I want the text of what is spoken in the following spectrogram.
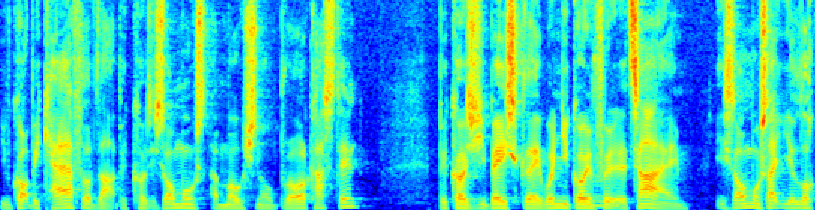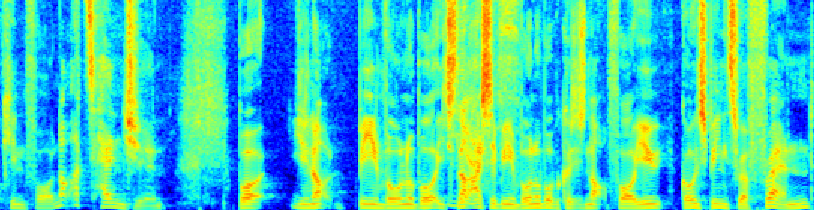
you've got to be careful of that because it's almost emotional broadcasting. Because you basically when you're going through Mm. it at the time, it's almost like you're looking for not attention, but you're not being vulnerable. It's not Yes. actually being vulnerable because it's not for you. Going speaking to a friend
